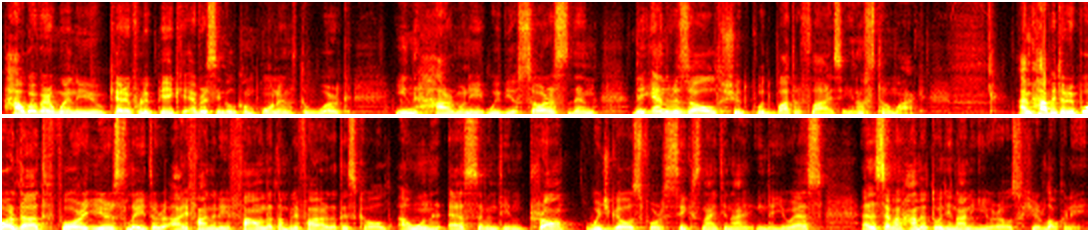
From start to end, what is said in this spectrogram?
However, when you carefully pick every single component to work in harmony with your source, then the end result should put butterflies in your stomach. I'm happy to report that four years later I finally found that amplifier that is called Aune S17 Pro, which goes for 699 in the US and 729 euros here locally.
